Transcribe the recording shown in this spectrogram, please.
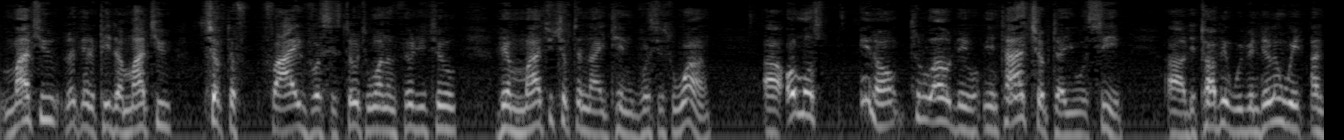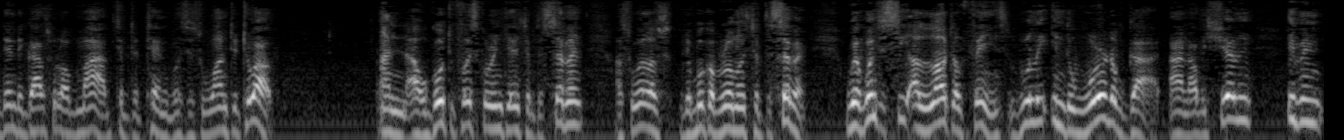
Matthew, let me repeat that, Matthew chapter 5, verses 31 and 32. Then Matthew chapter 19, verses 1. Uh, almost, you know, throughout the entire chapter, you will see uh, the topic we've been dealing with, and then the Gospel of Mark chapter 10, verses 1 to 12 and I'll go to First Corinthians chapter 7 as well as the book of Romans chapter 7. We're going to see a lot of things really in the Word of God, and I'll be sharing even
